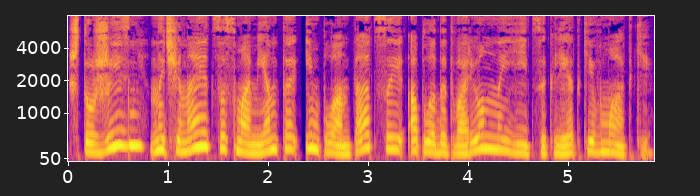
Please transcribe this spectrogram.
что жизнь начинается с момента имплантации оплодотворенной яйцеклетки в матке.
